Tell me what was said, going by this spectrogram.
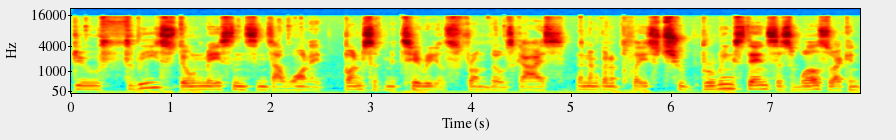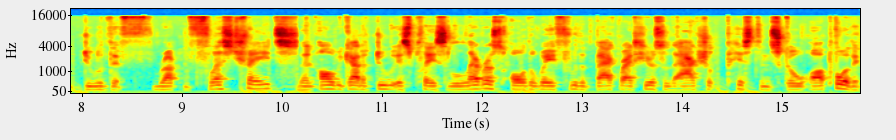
do three stonemasons since I want a bunch of materials from those guys. Then I'm gonna place two brewing stands as well so I can do the rotten flesh trades. Then all we gotta do is place levers all the way through the back right here so the actual pistons go up for the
